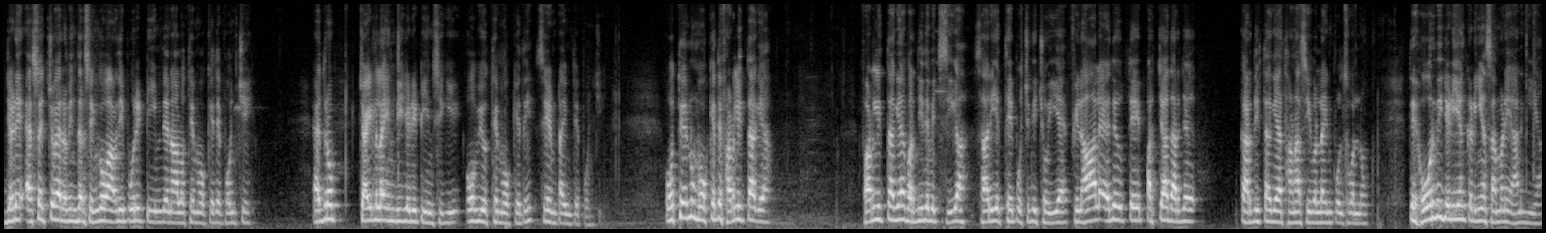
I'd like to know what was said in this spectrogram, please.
ਜਿਹੜੇ ਐਸਐਚਓ ਹੈ ਰਵਿੰਦਰ ਸਿੰਘ, ਉਹ ਆਪਦੀ ਪੂਰੀ ਟੀਮ ਦੇ ਨਾਲ ਉੱਥੇ ਮੌਕੇ ਤੇ ਪਹੁੰਚੇ। ਇਧਰੋਂ ਚਾਈਲਡ ਲਾਈਨ ਦੀ ਜਿਹੜੀ ਟੀਮ ਸੀਗੀ, ਉਹ ਵੀ ਉੱਥੇ ਮੌਕੇ ਤੇ ਸੇਮ ਟਾਈਮ ਤੇ ਪਹੁੰਚੀ। ਉੱਥੇ ਇਹਨੂੰ ਮੌਕੇ ਤੇ ਫੜ ਲਿੱਤਾ ਗਿਆ। ਫੜ ਲਿੱਤਾ ਗਿਆ, ਵਰਦੀ ਦੇ ਵਿੱਚ ਸੀਗਾ। ਸਾਰੀ ਇੱਥੇ ਪੁੱਛਗਿੱਛ ਹੋਈ ਹੈ। ਫਿਲਹਾਲ ਇਹਦੇ ਉੱਤੇ ਪਰਚਾ ਦਰਜ ਕਰ ਦਿੱਤਾ ਗਿਆ ਥਾਣਾ ਸਿਵਲ ਲਾਈਨ ਪੁਲਿਸ ਵੱਲੋਂ। ਤੇ ਹੋਰ ਵੀ ਜਿਹੜੀਆਂ ਕੜੀਆਂ ਸਾਹਮਣੇ ਆਣਗੀਆਂ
